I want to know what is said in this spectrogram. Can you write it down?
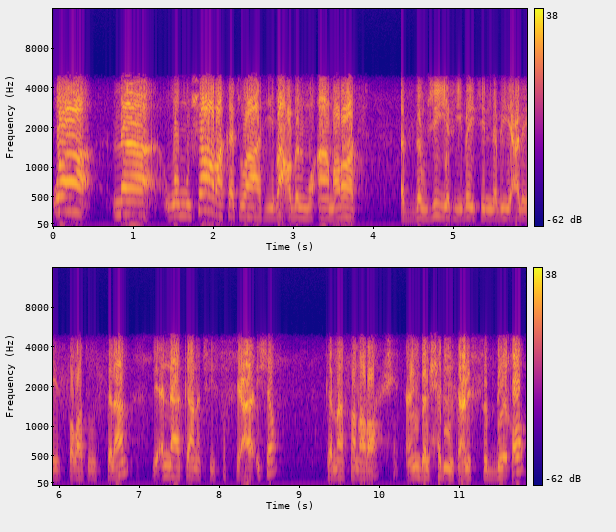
وما ومشاركتها في بعض المؤامرات الزوجية في بيت النبي عليه الصلاة والسلام لأنها كانت في صف عائشة كما سنرى عند الحديث عن الصديقة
